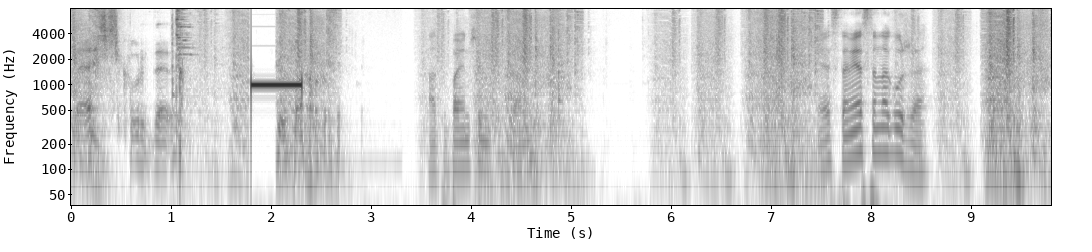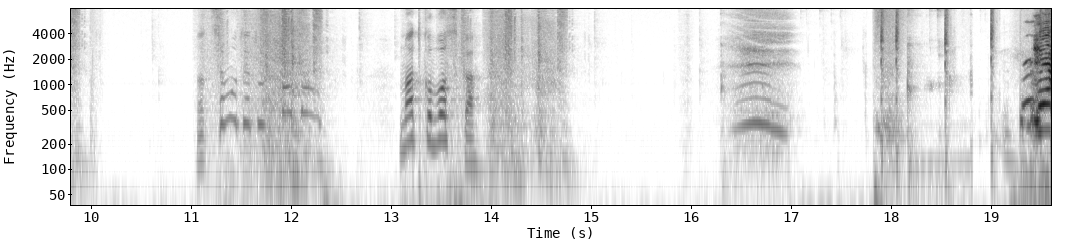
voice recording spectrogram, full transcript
Weź, kurde. A tu pajęczynki są. Jestem, jestem na górze. No czemu ty tu spadam? Matko Boska. Nie!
